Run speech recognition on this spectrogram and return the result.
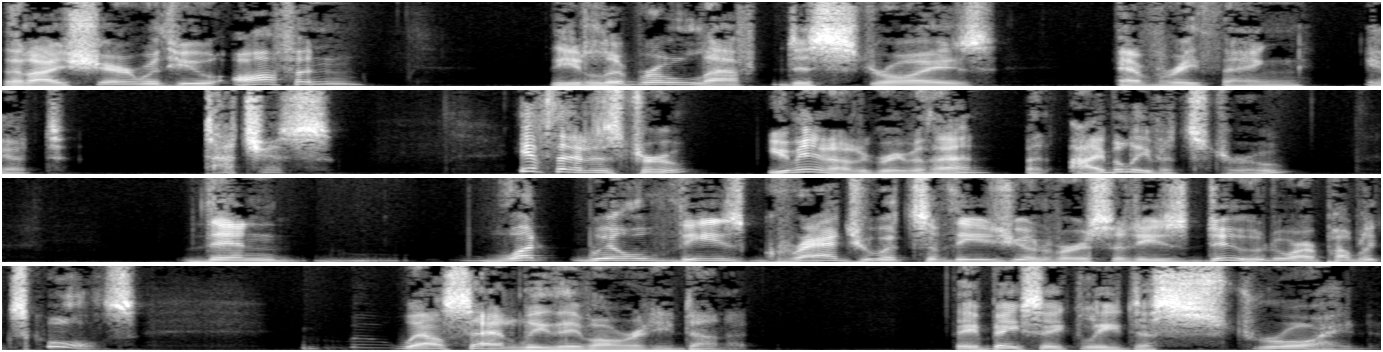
that I share with you often? The liberal left destroys everything it touches. If that is true, you may not agree with that, but I believe it's true then what will these graduates of these universities do to our public schools? Well, sadly, they've already done it. They basically destroyed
